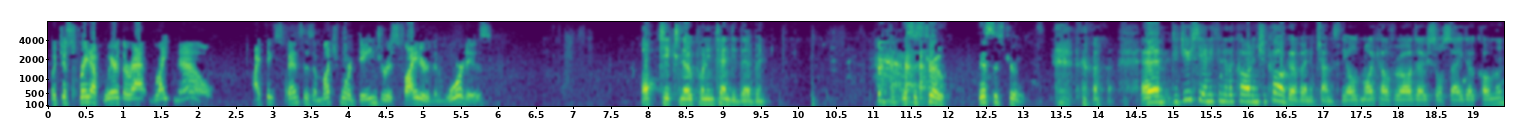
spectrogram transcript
but just straight up where they're at right now, I think Spence is a much more dangerous fighter than Ward is. Optics, no pun intended there, Bryn. This is true. This is true. um, did you see anything of the card in Chicago by any chance? The old Mike Alvarado, Saucedo, Conlan?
